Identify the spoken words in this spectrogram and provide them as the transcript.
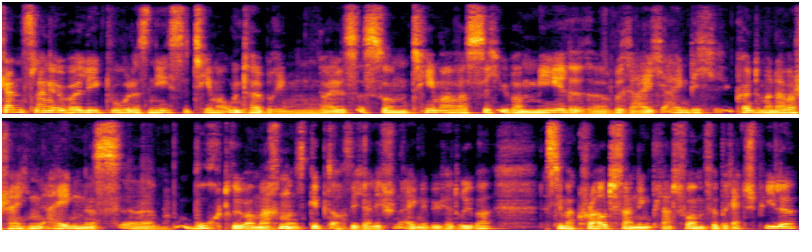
ganz lange überlegt, wo wir das nächste Thema unterbringen, weil es ist so ein Thema, was sich über mehrere Bereiche, eigentlich könnte man da wahrscheinlich ein eigenes äh, Buch drüber machen und es gibt auch sicherlich schon eigene Bücher drüber. Das Thema Crowdfunding-Plattformen für Brettspiele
